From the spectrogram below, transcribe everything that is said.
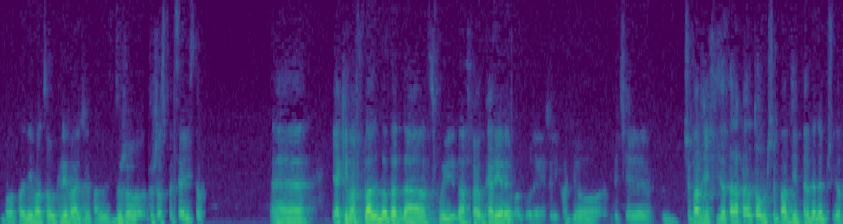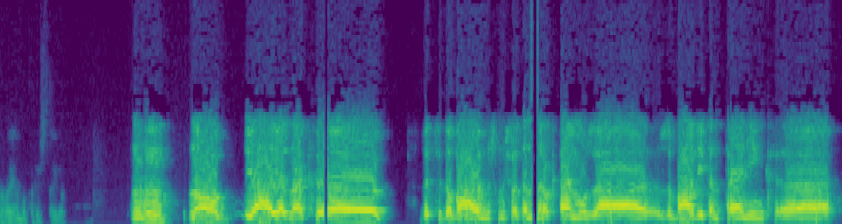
bo to nie ma co ukrywać, że tam jest dużo, dużo specjalistów. E, jakie masz plany na, na, swój, na swoją karierę w ogóle, jeżeli chodzi o bycie, czy bardziej fizjoterapeutą, czy bardziej trenerem przygotowania motorycznego? Mhm. No, ja jednak e, zdecydowałem już myślę ten rok temu, że, że bardziej ten trening e,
